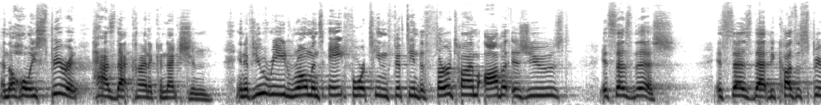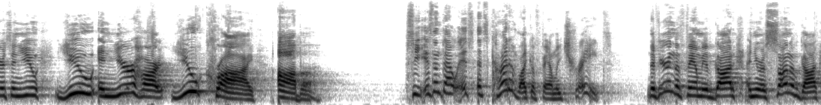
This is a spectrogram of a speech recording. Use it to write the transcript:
And the Holy Spirit has that kind of connection. And if you read Romans 8, 14, and 15, the third time Abba is used, it says this. It says that because the Spirit's in you, you in your heart, you cry, Abba. See, isn't that, it's, it's kind of like a family trait. If you're in the family of God and you're a son of God,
